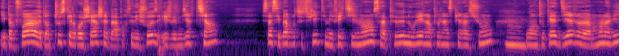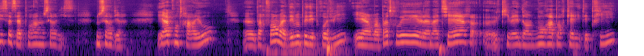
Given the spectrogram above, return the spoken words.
Et parfois, euh, dans tout ce qu'elle recherche, elle va apporter des choses et je vais me dire, tiens, ça, c'est pas pour tout de suite, mais effectivement, ça peut nourrir un peu l'inspiration hmm. ou en tout cas dire, euh, à mon avis, ça, ça pourra nous, service, nous servir. Et à contrario, parfois, on va développer des produits et on va pas trouver la matière qui va être dans le bon rapport qualité-prix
